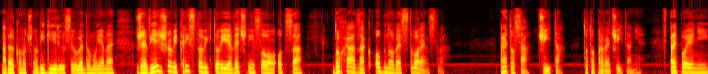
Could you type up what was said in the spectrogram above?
na veľkonočnú vigíliu si uvedomujeme, že Ježišovi Kristovi, ktorý je väčšným slovom Otca, dochádza k obnove stvorenstva. Preto sa číta toto prvé čítanie. V prepojení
